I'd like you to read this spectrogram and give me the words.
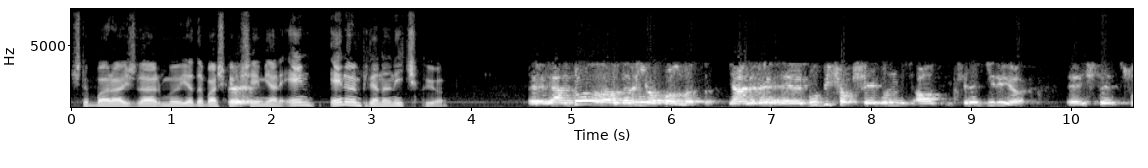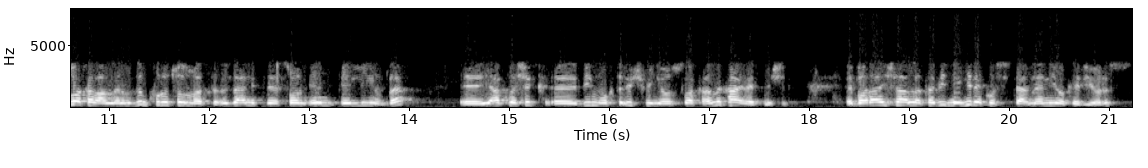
işte barajlar mı ya da başka evet. bir şey mi? Yani en en ön plana ne çıkıyor? E, yani doğal alanların yok olması. Yani ve e, bu birçok şey bunun alt içine giriyor. E, işte sulak alanlarımızın kurutulması. Özellikle son 50 yılda e, yaklaşık e, 1.3 milyon sulak alanı kaybetmişiz. E, barajlarla tabii nehir ekosistemlerini yok ediyoruz.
